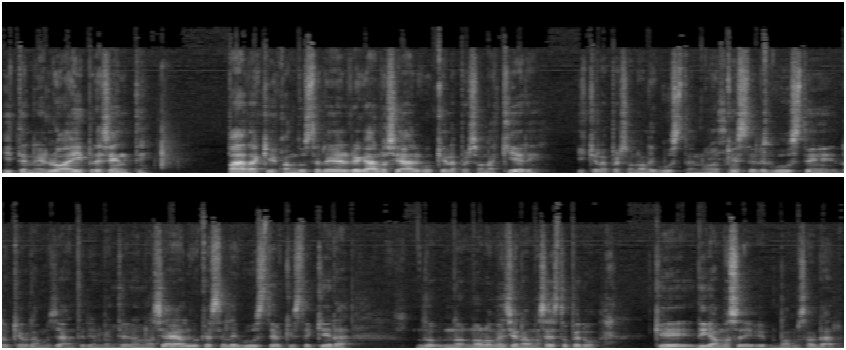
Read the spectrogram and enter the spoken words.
y, tenerlo ahí presente para que cuando usted le dé el regalo sea algo que la persona quiere y que a la persona le gusta, no que a usted le guste, lo que hablamos ya anteriormente, no sea algo que a usted le guste o que usted quiera, no, no, lo mencionamos esto, pero que digamos, eh, vamos a hablar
